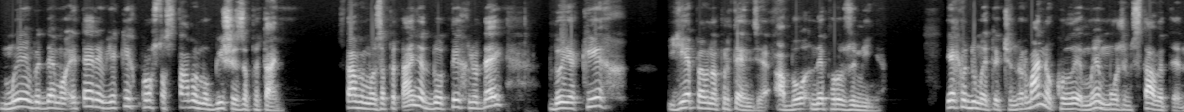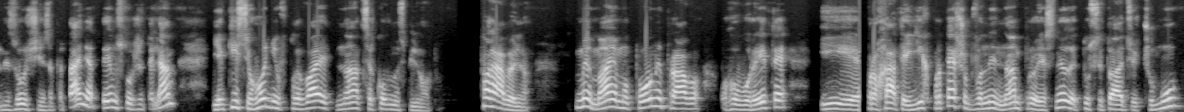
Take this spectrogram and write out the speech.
ми ведемо етери, в яких просто ставимо більше запитань. Ставимо запитання до тих людей, до яких є певна претензія або непорозуміння. Як ви думаєте, чи нормально, коли ми можемо ставити незручні запитання тим служителям, які сьогодні впливають на церковну спільноту? Правильно, ми маємо повне право говорити і прохати їх про те, щоб вони нам прояснили ту ситуацію, чому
